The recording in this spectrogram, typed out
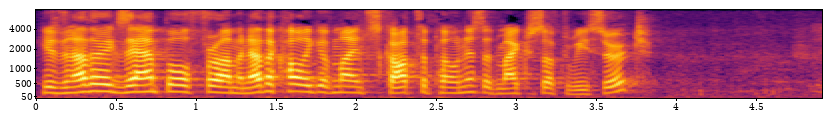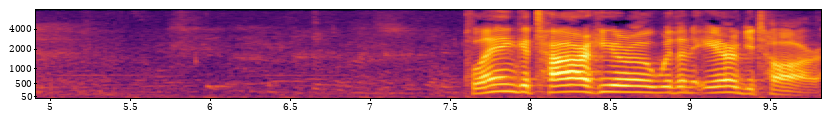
Here's another example from another colleague of mine, Scott Saponas at Microsoft Research. Playing Guitar Hero with an air guitar.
